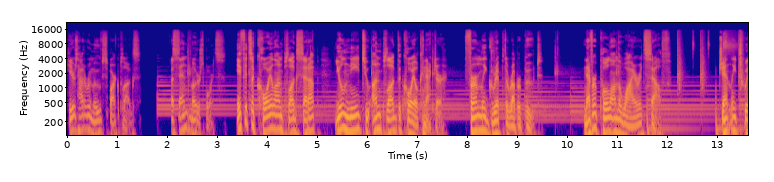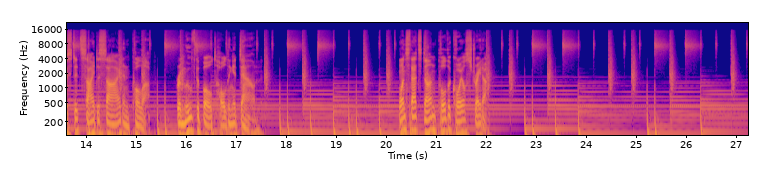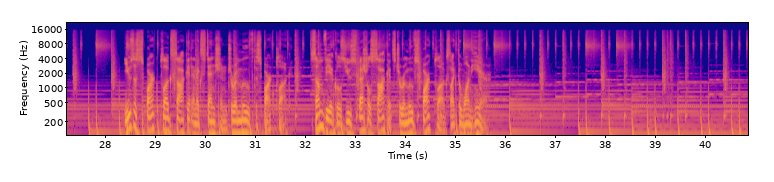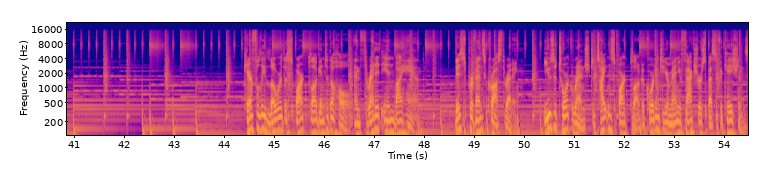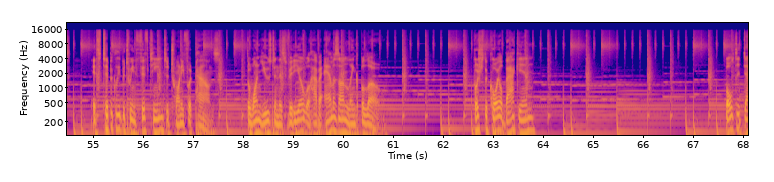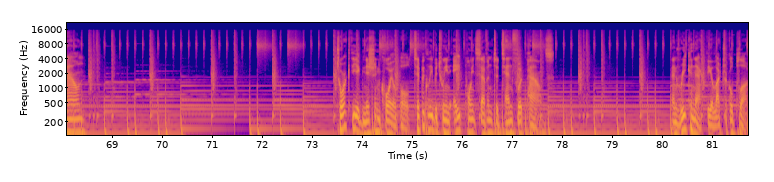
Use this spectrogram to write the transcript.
Here's how to remove spark plugs. Ascend Motorsports. If it's a coil-on plug setup, you'll need to unplug the coil connector. Firmly grip the rubber boot. Never pull on the wire itself. Gently twist it side to side and pull up. Remove the bolt holding it down. Once that's done, pull the coil straight up. Use a spark plug socket and extension to remove the spark plug. Some vehicles use special sockets to remove spark plugs like the one here. Carefully lower the spark plug into the hole and thread it in by hand. This prevents cross-threading. Use a torque wrench to tighten spark plug according to your manufacturer specifications. It's typically between 15 to 20 foot-pounds. The one used in this video will have an Amazon link below. Push the coil back in, bolt it down, Torque the ignition coil bolt typically between 8.7 to 10 foot-pounds and reconnect the electrical plug.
